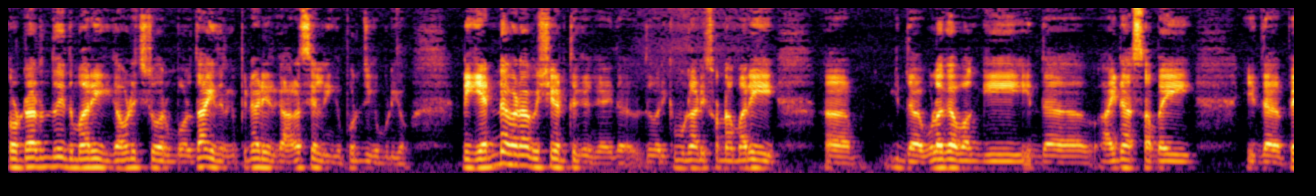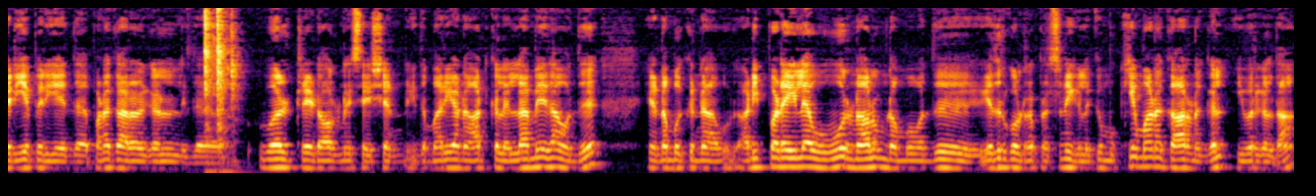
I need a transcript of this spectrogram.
தொடர்ந்து இது மாதிரி கவனிச்சுட்டு வரும்போது தான் இதற்கு பின்னாடி இருக்க அரசியல் நீங்கள் புரிஞ்சிக்க முடியும். நீங்கள் என்ன வேணால் விஷயம் எடுத்துக்கோங்க. இது இது வரைக்கும் முன்னாடி சொன்ன மாதிரி இந்த உலக வங்கி இந்த ஐநா சபை இந்த பெரிய பெரிய இந்த பணக்காரர்கள் இந்த வேர்ல்ட் ட்ரேட் ஆர்கனைசேஷன் இந்த மாதிரியான ஆட்கள் எல்லாமே தான் வந்து நமக்கு அடிப்படையில் ஒவ்வொரு நாளும் நம்ம வந்து எதிர்கொள்கிற பிரச்சனைகளுக்கு முக்கியமான காரணங்கள் இவர்கள் தான்.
